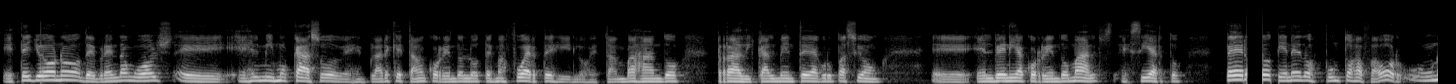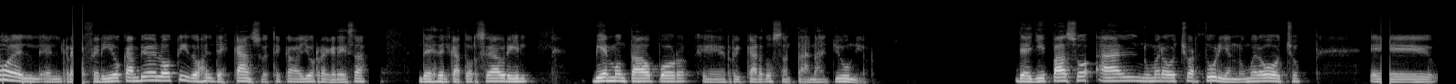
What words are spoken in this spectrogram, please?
Este Yono de Brendan Walsh eh, es el mismo caso de ejemplares que estaban corriendo en lotes más fuertes y los están bajando radicalmente de agrupación. Eh, él venía corriendo mal, es cierto, pero tiene dos puntos a favor. Uno, el, referido cambio de lote y dos, el descanso. Este caballo regresa desde el 14 de abril, bien montado por eh, Ricardo Santana Jr. De allí paso al número 8, Arthurian, número 8. Eh,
